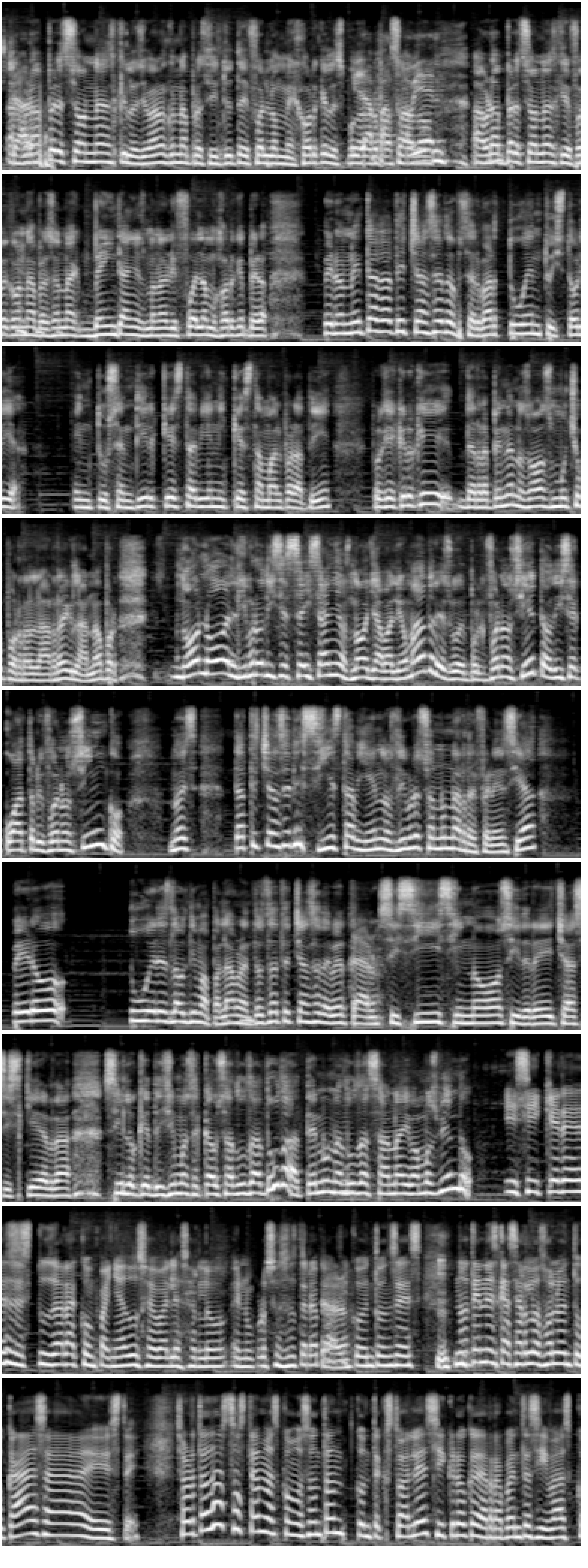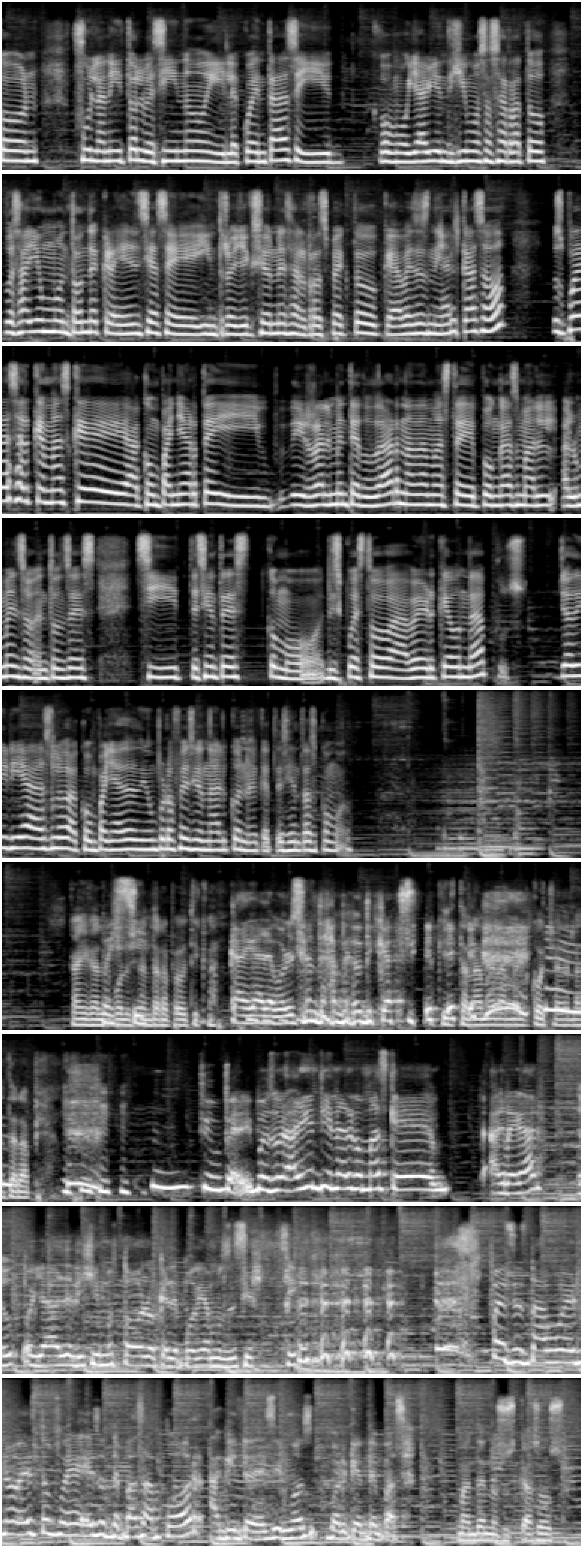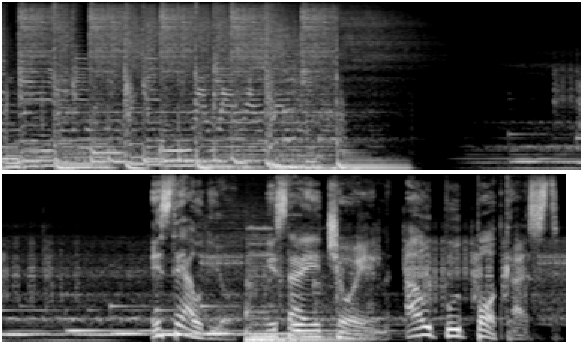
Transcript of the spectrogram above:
Habrá personas que los llevaron con una prostituta y fue lo mejor que les pudo haber pasado. bien. Habrá personas que fue con una persona 20 años menor y fue lo mejor que. Pero, pero neta, date chance de observar tú en tu historia. En tu sentir qué está bien y qué está mal para ti. Porque creo que de repente nos vamos mucho por la regla, ¿no? Por, no, no, el libro dice 6 años. No, ya valió madres, güey. Porque fueron 7 o dice 4 y fueron 5. No es. Date chance de sí está bien. Los libros son una referencia. Pero tú eres la última palabra. Entonces date chance de ver Claro. si sí, si no, si derecha, si izquierda, si lo que decimos se causa duda, duda. Ten una duda sana y vamos viendo. Y si quieres estudiar acompañado, se vale hacerlo en un proceso terapéutico. Claro. Entonces, no tienes que hacerlo solo en tu casa. Este, sobre todo estos temas, como son tan contextuales, sí creo que de repente si vas con fulanito, el vecino, y le cuentas y como ya bien dijimos hace rato, pues hay un montón de creencias e introyecciones al respecto que a veces ni al caso. Pues puede ser que más que acompañarte y, y realmente dudar, nada más te pongas mal al menso. Entonces, si te sientes como dispuesto a ver qué onda, pues yo diría hazlo acompañado de un profesional con el que te sientas cómodo. Caiga la Pues evolución sí. terapéutica. Caiga la evolución terapéutica. Sí. Aquí está la mera melcocha de la terapia. Súper. Y Pues bueno, ¿alguien tiene algo más que agregar? O ya le dijimos todo lo que le podíamos decir. Sí. Pues está bueno. Esto fue Eso te pasa por. Aquí te decimos por qué te pasa. Mándenos sus casos. Este audio está hecho en Output Podcast.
